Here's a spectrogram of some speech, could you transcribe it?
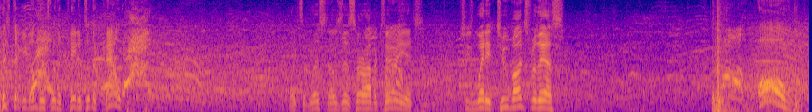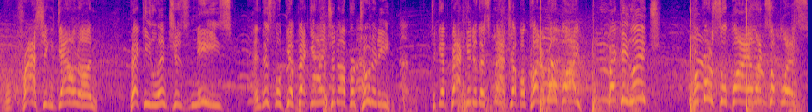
Bliss taking umbrage for the cadence of the count. Alexa Bliss knows this is her opportunity. It's she's waited two months for this. Oh, crashing down on Becky Lynch's knees. And this will give Becky Lynch an opportunity to get back into this matchup. O'Connor roll by Becky Lynch. Reversal by Alexa Bliss.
